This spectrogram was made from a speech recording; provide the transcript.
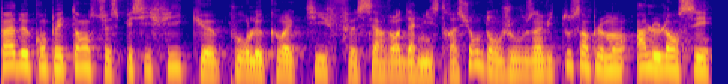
Pas de compétences spécifiques pour le correctif serveur d'administration, donc je vous invite tout simplement à le lancer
